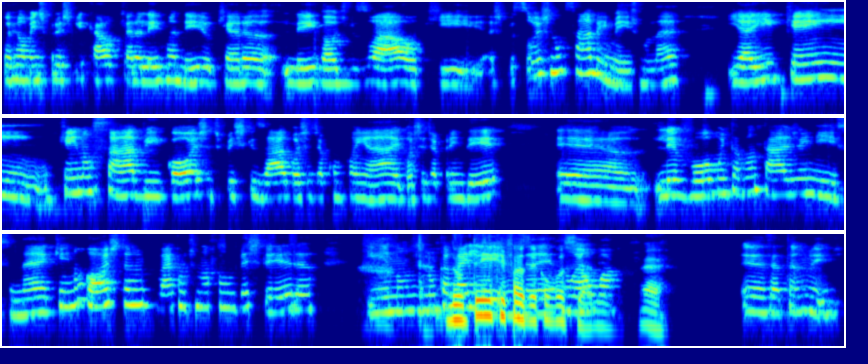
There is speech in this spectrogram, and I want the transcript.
foi realmente para explicar o que era lei Rouanet, o que era lei do audiovisual, que as pessoas não sabem mesmo, né? E aí, quem, quem não sabe, gosta de pesquisar, gosta de acompanhar e gosta de aprender, é, levou muita vantagem nisso, né? Quem não gosta vai continuar falando besteira e não, nunca não vai ler. Não tem o que fazer né? com você. É, uma... é. Exatamente.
